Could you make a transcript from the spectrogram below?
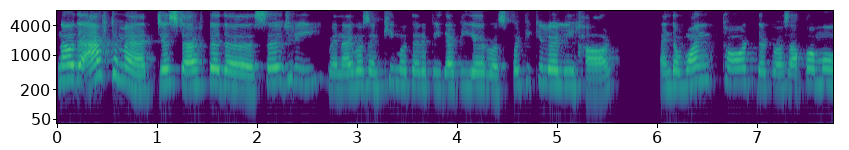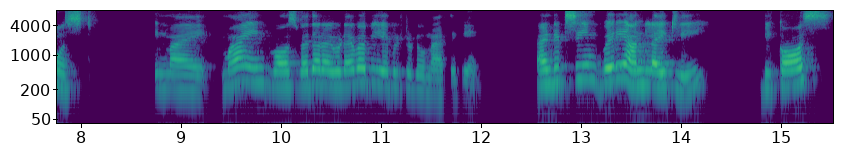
Now the aftermath, just after the surgery, when I was on chemotherapy that year was particularly hard. And the one thought that was uppermost in my mind was whether I would ever be able to do math again. And it seemed very unlikely because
